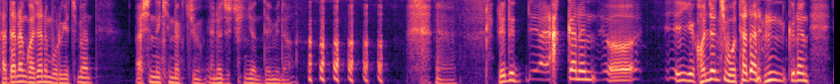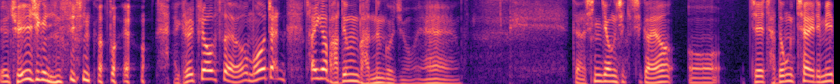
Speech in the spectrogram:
달달한 과자는 모르겠지만 맛있는 캔맥주 에너지 충전됩니다. 예. 그래도 약간은 어 이게 건전치 못하다는 그런 죄의식은 있으신가 봐요. 그럴 필요 없어요. 뭐 자, 자기가 받으면 받는 거죠. 예. 자, 신경식 씨가요. 어, 제 자동차 이름이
